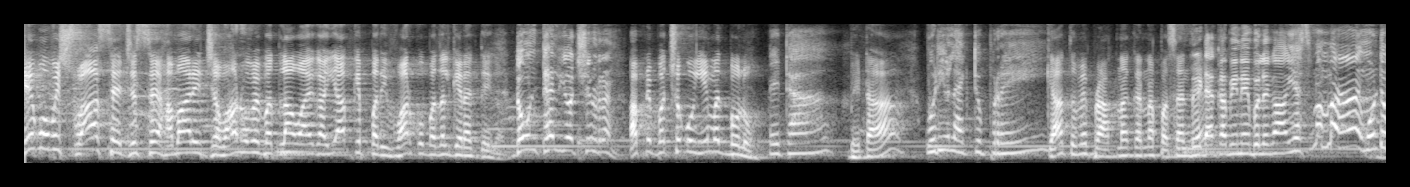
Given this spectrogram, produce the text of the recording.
ये वो विश्वास है जिससे हमारे जवानों में बदलाव आएगा ये आपके परिवार को बदल के रख देगा। डोंट टेल योर चिल्ड्रन अपने बच्चों को ये मत बोलो। बेटा, बेटा would you like to pray? क्या तुम्हें प्रार्थना करना पसंद है? बेटा कभी नहीं बोलेगा yes mama I want to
